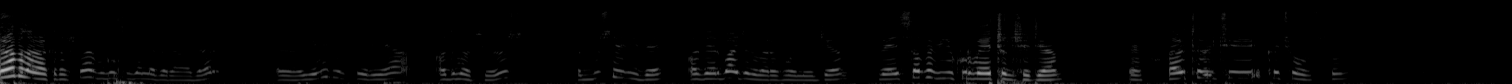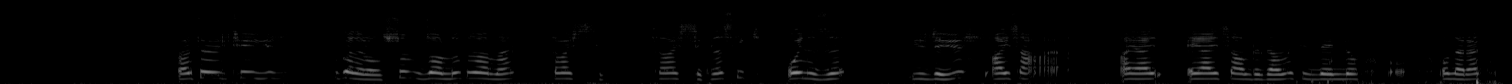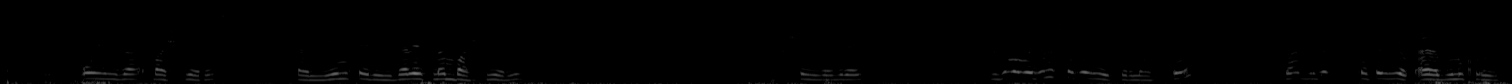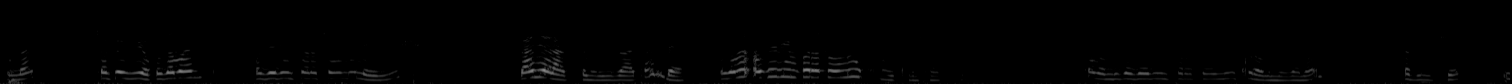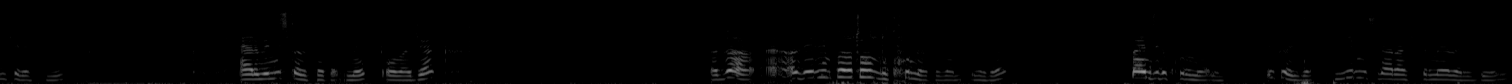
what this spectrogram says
Merhabalar arkadaşlar. Bugün sizlerle beraber e, yeni bir seriye adım atıyoruz. E, bu seride Azerbaycan olarak oynayacağım ve Safevi'yi kurmaya çalışacağım. E, harita ölçeği kaç olsun? Harita ölçeği 100 bu kadar olsun. Zorluk normal. Savaş savaşçısı klasik. Oyun hızı %100. Ay, ay, ay, AI saldırganlık %50 o- olarak oyunumuza başlıyoruz. Yani yeni serimize resmen başlıyoruz. Şimdi direkt bizim amacımız Safevi'yi kurmaktı. Fakat burada Safevi yok. Yani bunu kurmuştum ben. Safevi yok. O zaman Azeri İmparatorluğu neymiş? Ben yarattım bunu zaten de. O zaman Azeri İmparatorluğu mu kursak biz? Tamam biz Azeri İmparatorluğu kuralım o zaman. Tabii ki ilk hedefimiz Ermenistan'ı fethetmek olacak. Ya da e, Azeri İmparatorluğu'nu kurmayak o zaman ya da. Bence de kurmayalım. İlk önce 20'sini araştırmaya vereceğim.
